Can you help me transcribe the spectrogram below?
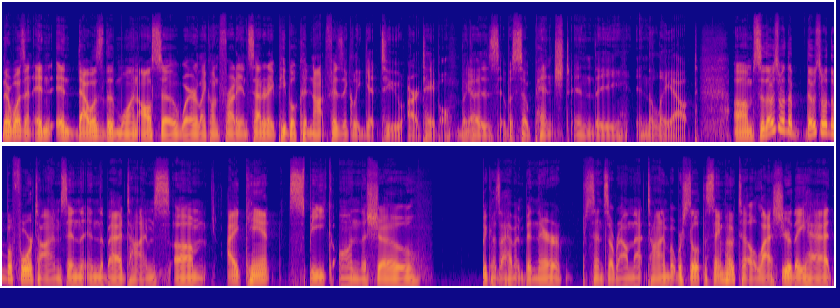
There wasn't. And, and that was the one also where, like, on Friday and Saturday, people could not physically get to our table because it was so pinched in the in the layout. Um, so those were the those were the before times in the in the bad times. Um, I can't speak on the show because I haven't been there since around that time, but we're still at the same hotel. Last year they had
